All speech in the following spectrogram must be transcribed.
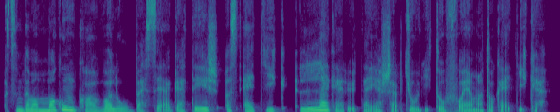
Szerintem a magunkkal való beszélgetés az egyik legerőteljesebb gyógyító folyamatok egyike.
